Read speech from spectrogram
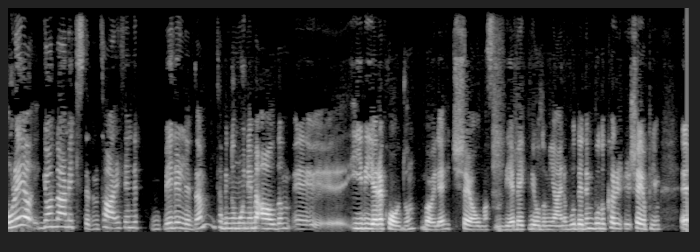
Oraya göndermek istedim. Tarihlerini belirledim. Tabii numunemi aldım. E, iyi bir yere koydum. Böyle hiç şey olmasın diye bekliyordum yani. Bu dedim bunu şey yapayım. E,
